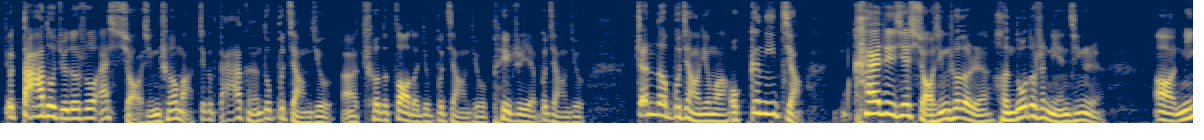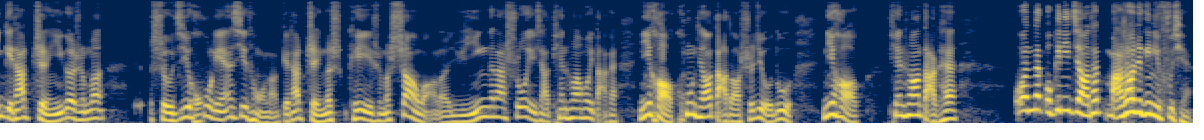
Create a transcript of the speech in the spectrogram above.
就大家都觉得说，哎，小型车嘛，这个大家可能都不讲究啊，车子造的就不讲究，配置也不讲究，真的不讲究吗？我跟你讲，开这些小型车的人很多都是年轻人，啊，你给他整一个什么手机互联系统了，给他整个可以什么上网了，语音跟他说一下，天窗会打开，你好，空调打到十九度，你好，天窗打开，哇，那我跟你讲，他马上就给你付钱。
